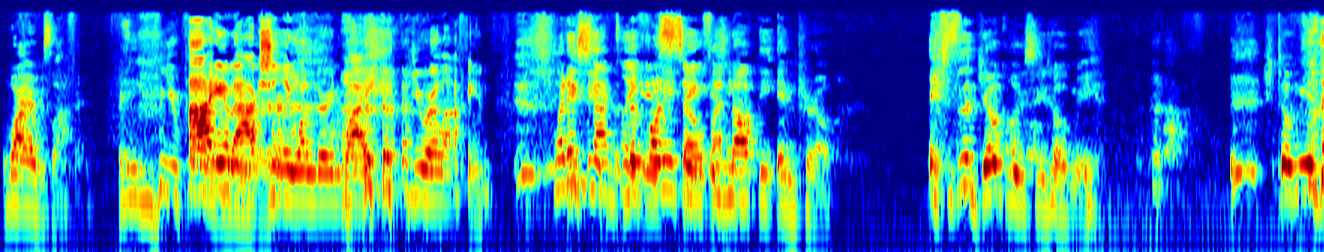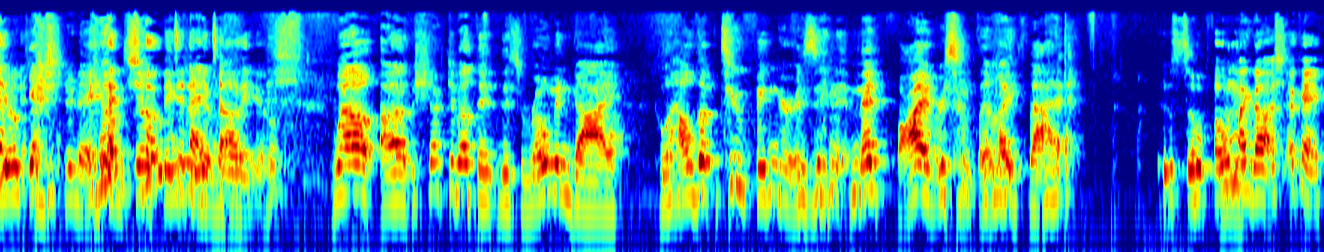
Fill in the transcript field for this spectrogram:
why I was laughing. You I am were. actually wondering why you are laughing. What You see, exactly the funny is so thing funny? is not the intro. It's the joke Lucy told me. she told me a joke yesterday. and I'm what still joke did I about tell it. you? Well, uh, she talked about the, this Roman guy who held up two fingers and it meant five or something like that. It was so funny. Oh my gosh. Okay.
